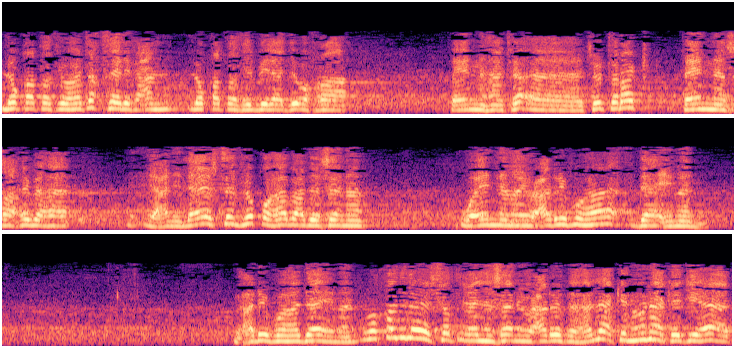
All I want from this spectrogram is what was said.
لقطتها تختلف عن لقطة البلاد الأخرى فإنها آه، تترك فإن صاحبها يعني لا يستنفقها بعد سنة وإنما يعرفها دائما. يعرفها دائما وقد لا يستطيع الإنسان يعرفها لكن هناك جهات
